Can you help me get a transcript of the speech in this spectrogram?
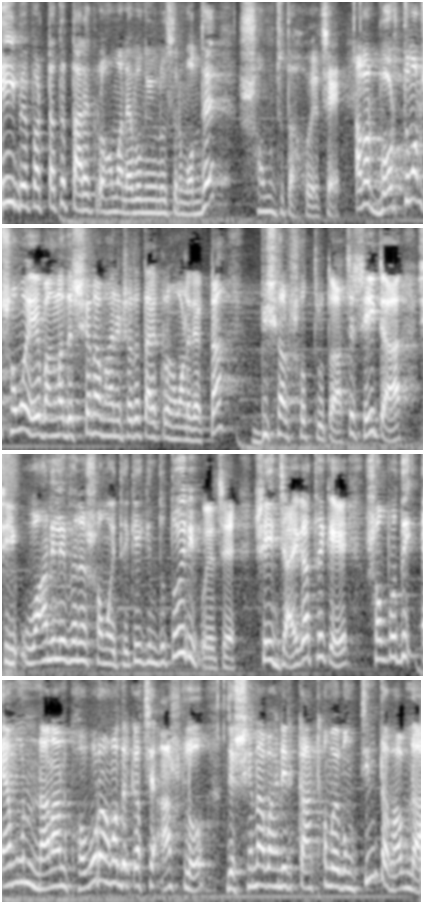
এই ব্যাপারটাতে তারেক রহমান এবং ইউনুসের মধ্যে সমঝোতা হয়েছে। আবার বর্তমান সময়ে বাংলাদেশ সেনাবাহিনীর সাথে তারেক রহমানের একটা বিশাল শত্রুতা আছে। সেইটা সেই ওয়ান ইলেভেনের সময় থেকে কিন্তু তৈরি হয়েছে। সেই জায়গা থেকে সম্প্রতি এমন নানান খবরও আমাদের কাছে আসলো যে সেনাবাহিনীর কাঠামো এবং চিন্তা ভাবনা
